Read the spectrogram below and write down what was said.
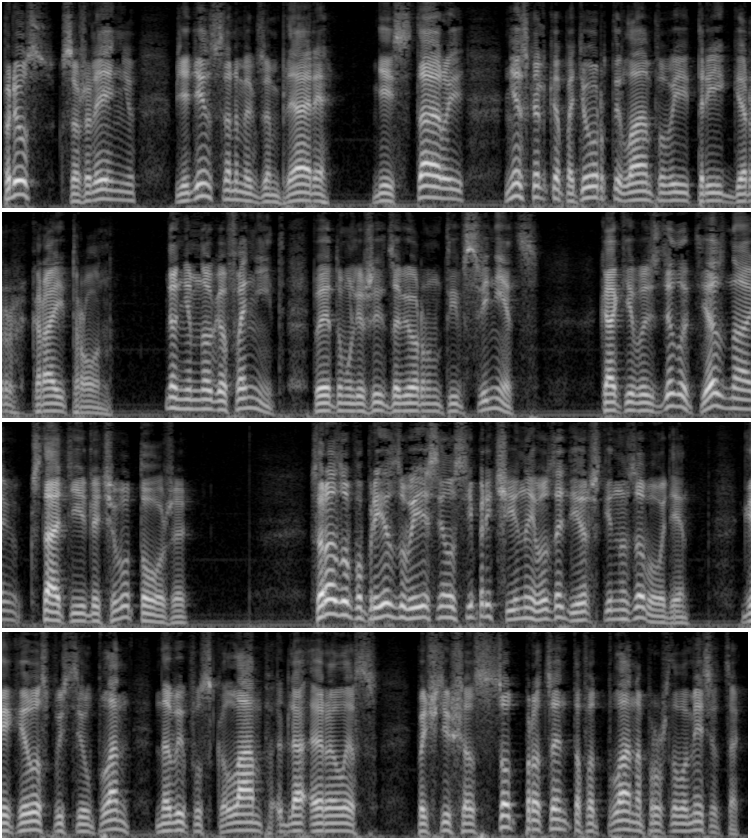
Плюс, к сожалению, в единственном экземпляре есть старый, несколько потертый ламповый триггер Крайтрон. Он немного фонит, поэтому лежит завернутый в свинец. Как его сделать, я знаю. Кстати, и для чего тоже. Сразу по приезду выяснилась и причина его задержки на заводе. ГКО спустил план на выпуск ламп для РЛС, почти 600% от плана прошлого месяца,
